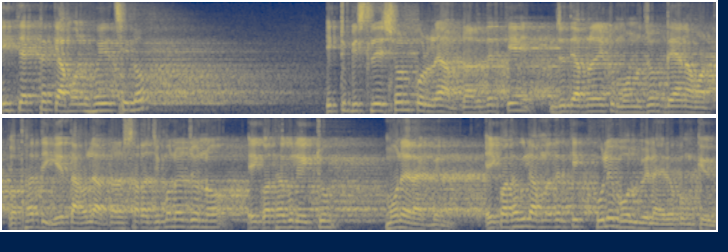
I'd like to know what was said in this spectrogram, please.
এই ত্যাগটা কেমন হয়েছিল? একটু বিশ্লেষণ করলে আপনাদেরকে যদি আপনারা একটু মনোযোগ দেন আমার কথার দিকে, তাহলে আপনারা সারা জীবনের জন্য এই কথাগুলি একটু মনে রাখবেন। এই কথাগুলি আপনাদেরকে খুলে বলবে না এরকম কেউ।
